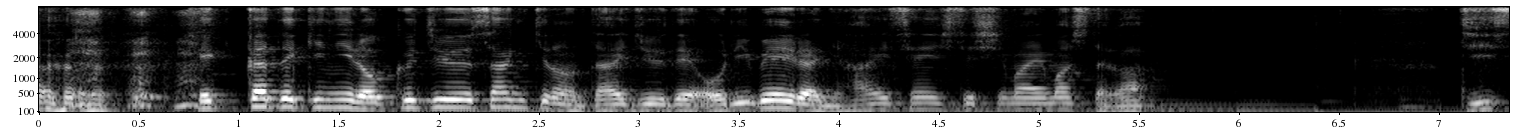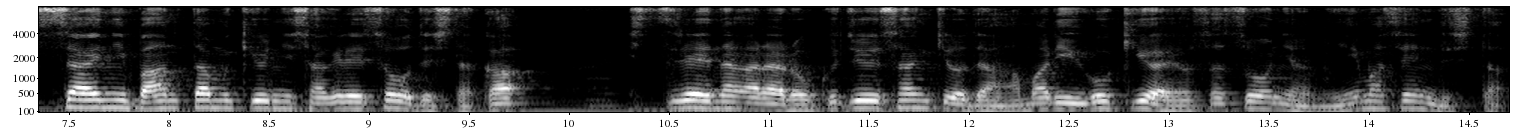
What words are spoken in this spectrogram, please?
結果的に63キロの体重でオリベイラに敗戦してしまいましたが実際にバンタム級に下げれそうでしたか？失礼ながら63キロではあまり動きが良さそうには見えませんでした。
